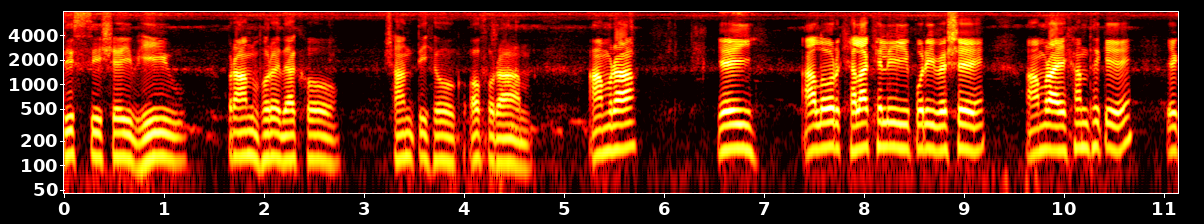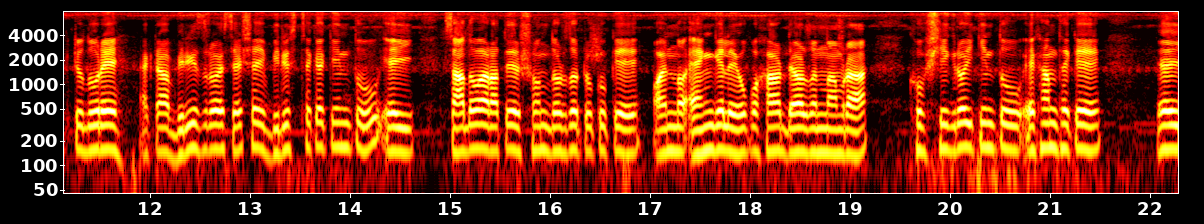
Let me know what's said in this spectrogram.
দিচ্ছি সেই ভিউ। প্রাণ ভরে দেখো, শান্তি হোক অপরাণ। আমরা এই আলোর খেলাখেলি পরিবেশে আমরা এখান থেকে একটু দূরে একটা ব্রিজ রয়েছে। সেই ব্রিজ থেকে কিন্তু এই চাঁদোয়া রাতের সৌন্দর্যটুকুকে অন্য অ্যাঙ্গেলে উপহার দেওয়ার জন্য আমরা খুব শীঘ্রই কিন্তু এখান থেকে এই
